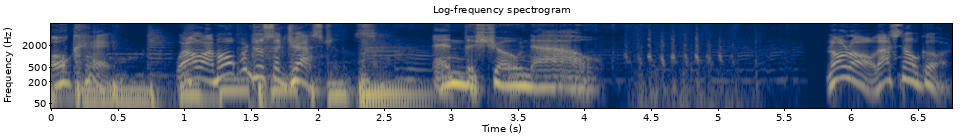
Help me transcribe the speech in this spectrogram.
Okay. Well, I'm open to suggestions. End the show now. No, no, that's no good.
